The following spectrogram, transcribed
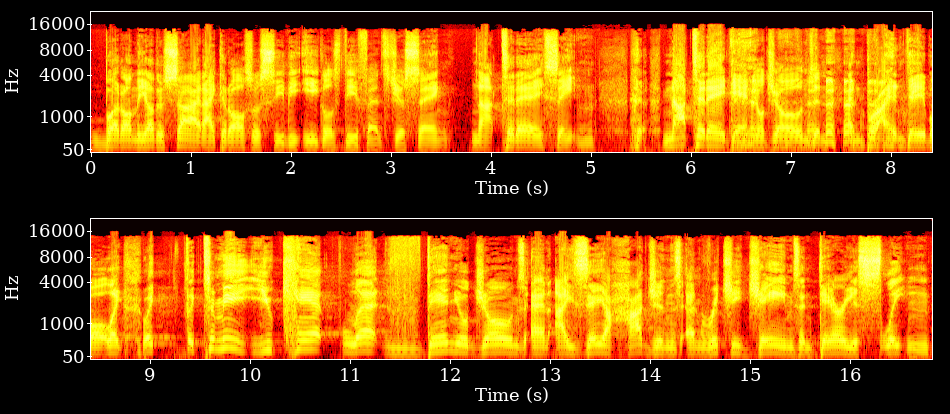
But on the other side, I could also see the Eagles defense just saying, not today, Satan. not today, Daniel Jones and, and Brian Daboll. Like, like, like to me, you can't let Daniel Jones and Isaiah Hodgins and Richie James and Darius Slayton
